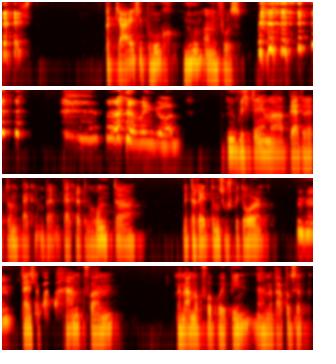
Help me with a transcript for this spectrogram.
Echt? Der gleiche Bruch, nur am anderen Fuß. Oh mein Gott. Übliche Thema, Bergrettung, Berg, Berg, Bergrettung runter, mit der Rettung zum Spital. Mhm. Dann ist mein Papa heimgefahren. Meine Mama gefragt, wo ich bin. Dann hat mein Papa gesagt,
